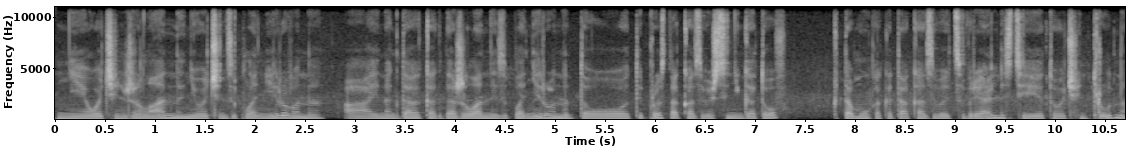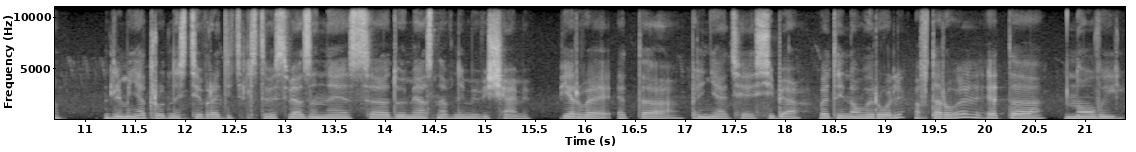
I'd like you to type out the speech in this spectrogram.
не очень желанно, не очень запланировано, а иногда, когда желанно и запланировано, то ты просто оказываешься не готов к тому, как это оказывается в реальности, и это очень трудно. Для меня трудности в родительстве связаны с двумя основными вещами. Первое — это принятие себя в этой новой роли, а второе — это новый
